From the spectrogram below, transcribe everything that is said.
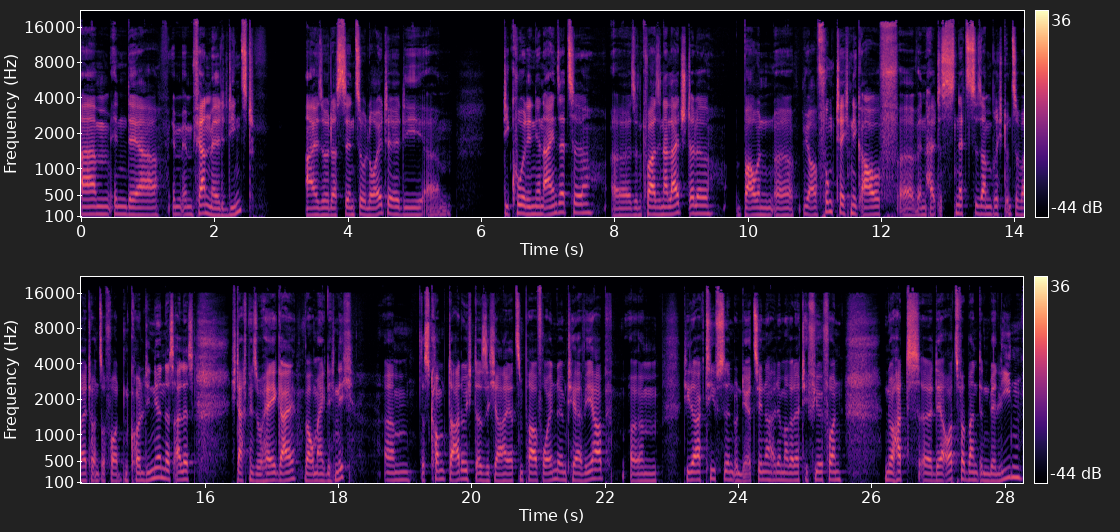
ähm, in der, im, im Fernmeldedienst. Also das sind so Leute, die, ähm, die koordinieren Einsätze, äh, sind quasi in der Leitstelle, bauen äh, ja, Funktechnik auf, äh, wenn halt das Netz zusammenbricht und so weiter und so fort und koordinieren das alles. Ich dachte mir so, hey geil, warum eigentlich nicht? Ähm, das kommt dadurch, dass ich ja jetzt ein paar Freunde im THW habe, ähm, die da aktiv sind und die erzählen halt immer relativ viel von. Nur hat äh, der Ortsverband in Berlin,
